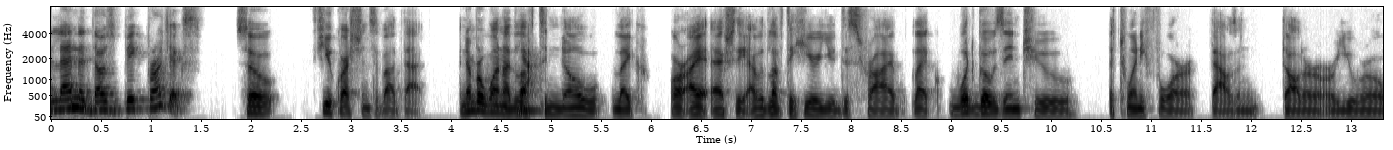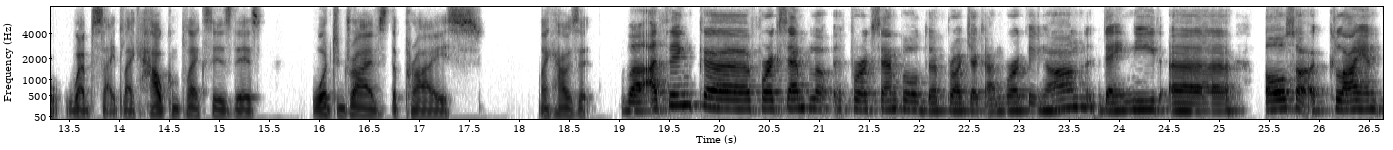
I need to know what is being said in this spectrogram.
landed those big projects. So few questions about that. Number one i'd love yeah. to know like or i actually i would love to hear you describe like what goes into a $24000 or euro website. Like how complex is this what drives the price like how is it Well, I think, uh, for example, for example, the project I'm working on, they need uh, also a client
